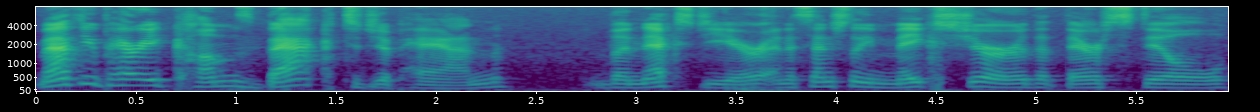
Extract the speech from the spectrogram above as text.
Matthew Perry comes back to Japan the next year and essentially makes sure that they're still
